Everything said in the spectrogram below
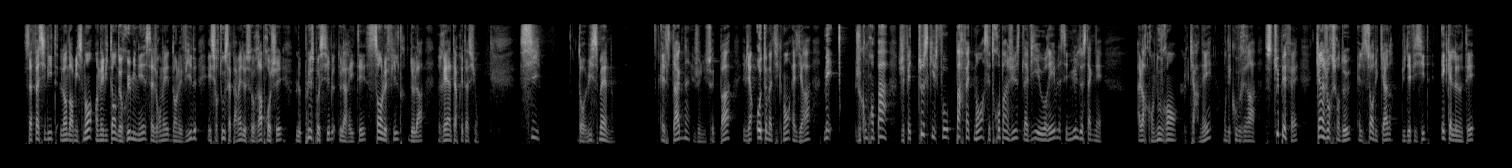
Ça facilite l'endormissement en évitant de ruminer sa journée dans le vide et surtout ça permet de se rapprocher le plus possible de la réalité sans le filtre de la réinterprétation. Si dans 8 semaines elle stagne, je ne lui souhaite pas, eh bien automatiquement elle dira Mais je comprends pas, j'ai fait tout ce qu'il faut parfaitement, c'est trop injuste, la vie est horrible, c'est nul de stagner. Alors qu'en ouvrant le carnet, on découvrira stupéfait qu'un jour sur deux, elle sort du cadre du déficit et qu'elle l'a noté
